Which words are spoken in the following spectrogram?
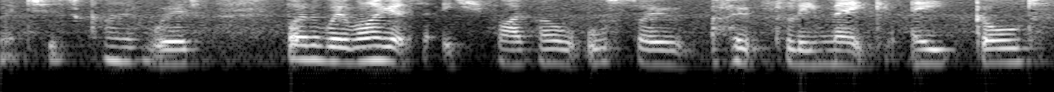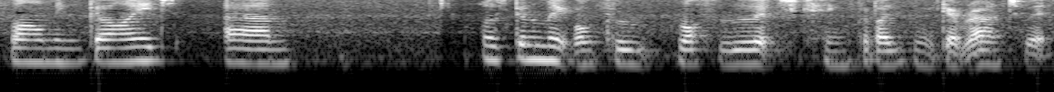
which is kind of weird. By the way, when I get to 85, I will also hopefully make a gold farming guide. Um, I was going to make one for Wrath of the Lich King, but I didn't get round to it.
